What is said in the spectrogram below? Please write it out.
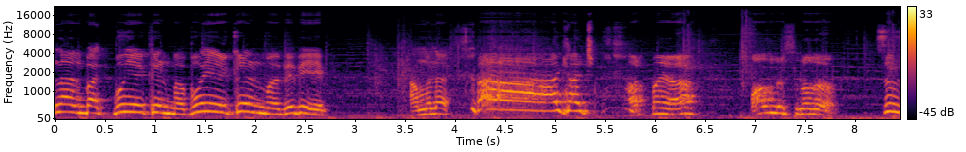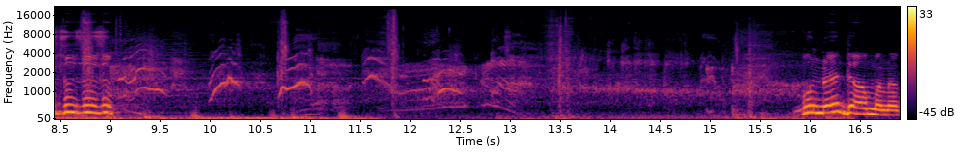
Lan bak bu yakırma, bu yakırma bebeğim. Amına. Aa kaç. Atma ya. Mal mısın oğlum? Zıv zıv zıv zıv. Bu ne de amına.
